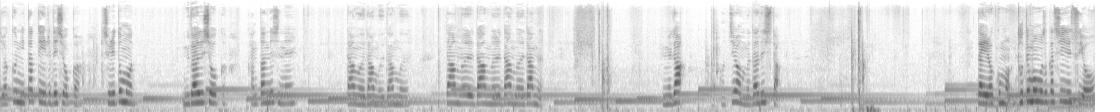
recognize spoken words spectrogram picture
役に立っているでしょうか？それとも無駄でしょうか？簡単ですね。ダムダムダム。ダムダムダムダム。無駄。もちろん無駄でした。第6問とても難しいですよ。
